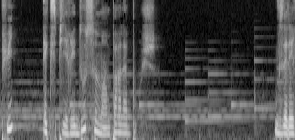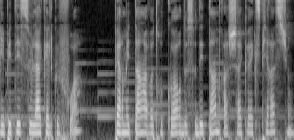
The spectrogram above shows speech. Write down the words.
Puis, expirez doucement par la bouche. Vous allez répéter cela quelques fois permettant à votre corps de se détendre à chaque expiration.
